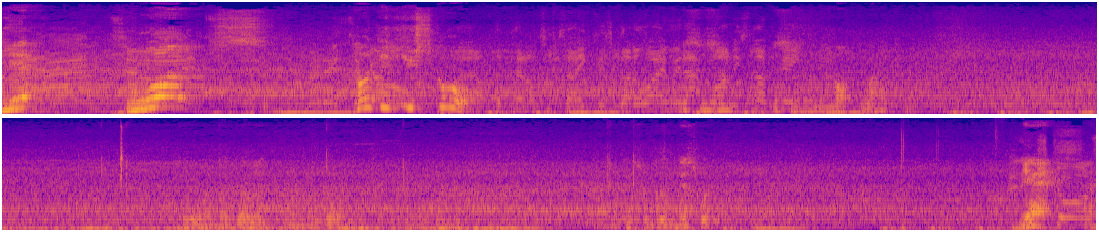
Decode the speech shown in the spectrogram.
yeah. What? How did you score? The penalty taker's got away with This that is one. He's this is not like that. Oh, where am I going? Where am I going? Where am I going? I guess we're going this way. And Yes, he scores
